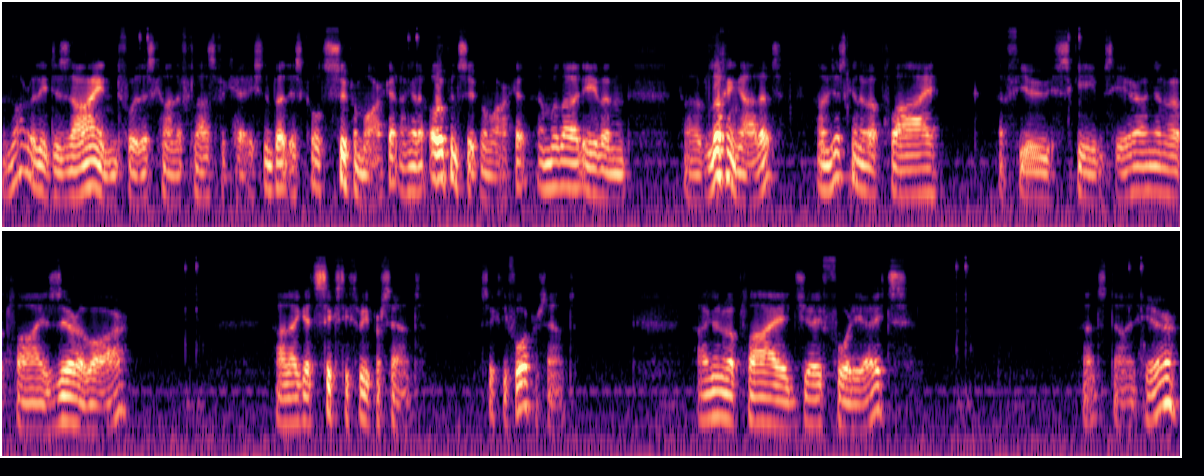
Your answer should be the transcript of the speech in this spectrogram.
I'm not really designed for this kind of classification, but it's called supermarket. I'm going to open supermarket, and without even kind of looking at it, I'm just going to apply a few schemes here. I'm going to apply ZeroR, and I get 63%, 64%. I'm going to apply J48, that's down here.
